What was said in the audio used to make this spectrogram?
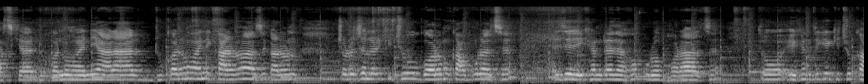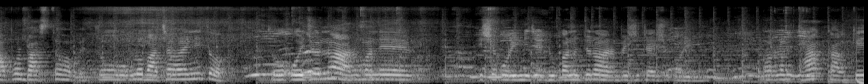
আজকে আর ঢুকানো হয়নি। আর আর ঢুকানো হয়নি কারণও আছে, কারণ ছোটো ছেলের কিছু গরম কাপড় আছে। এই যে এইখানটায় দেখো পুরো ভরা আছে। তো এখান থেকে কিছু কাপড় বাঁচতে হবে। তো ওগুলো বাঁচা হয়নি তো। তো ওই জন্য আরও মানে এসে করিনি যে ঢুকানোর জন্য আর বেশিটা এসে করিনি। ভাবলাম থাক, কালকে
